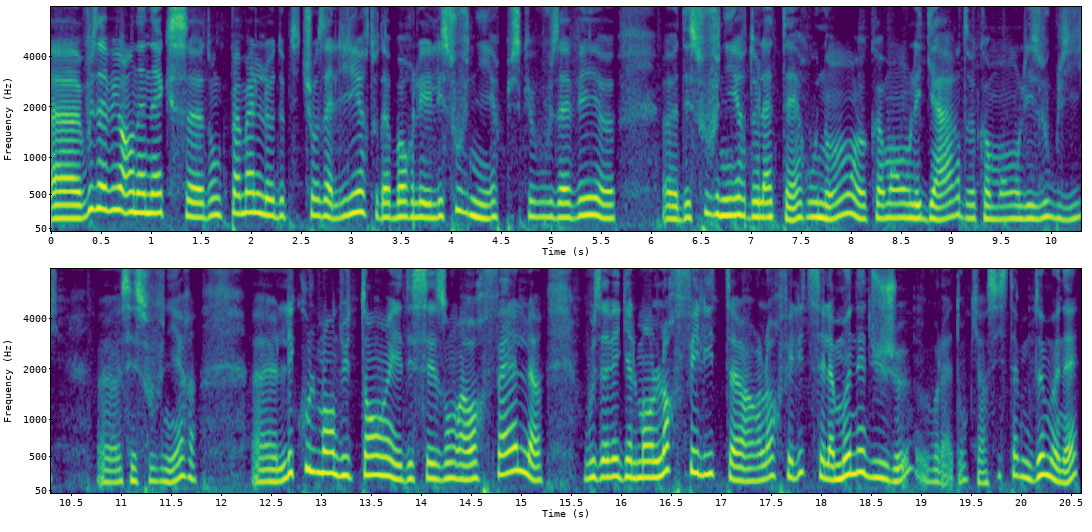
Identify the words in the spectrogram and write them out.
Euh, vous avez en annexe euh, donc pas mal de petites choses à lire. Tout d'abord les, souvenirs, puisque vous avez euh, des souvenirs de la Terre ou non, comment on les garde, comment on les oublie, ces souvenirs. Euh, L'écoulement du temps et des saisons à Orphel. Vous avez également l'orphélite. Alors l'orphélite, c'est la monnaie du jeu. Voilà, donc il y a un système de monnaie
